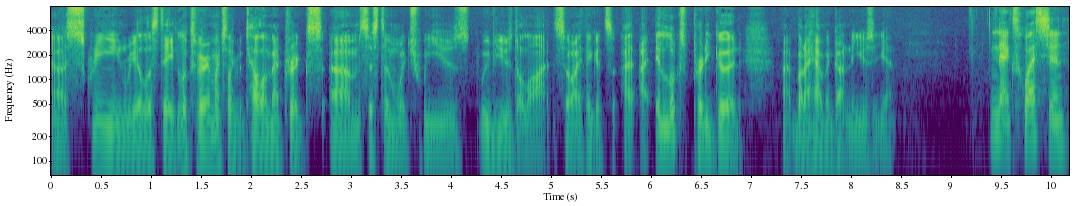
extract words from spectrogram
uh, screen real estate looks very much like the telemetrics um, system, which we use we've used a lot. So I think it's I, I, it looks pretty good, uh, but I haven't gotten to use it yet. Next question.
